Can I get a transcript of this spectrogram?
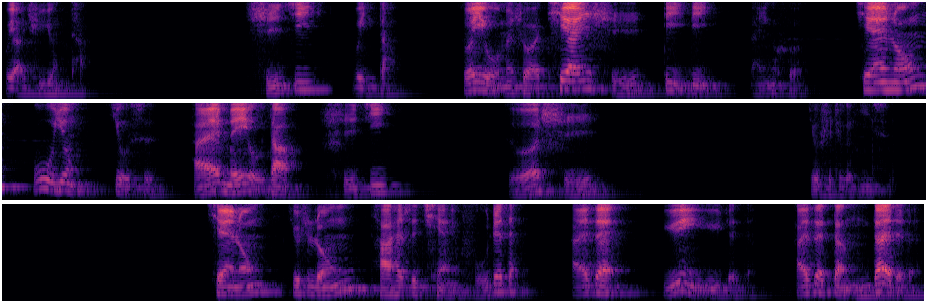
不要去用它，时机未到，所以我们说天时地利人和，潜龙勿用就是还没有到时机，择时就是这个意思。潜龙就是龙，它还是潜伏着的，还在孕育着的，还在等待着的，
